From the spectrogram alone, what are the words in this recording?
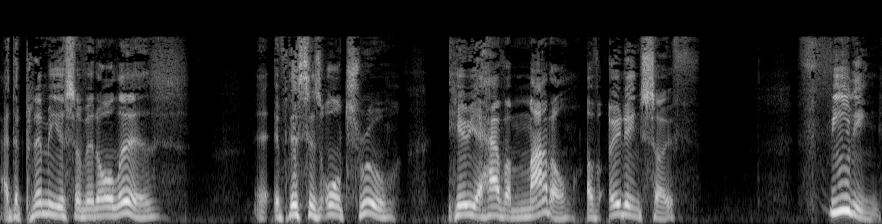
At the pnimius of it all is, if this is all true, here you have a model of Eidin Sof feeding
